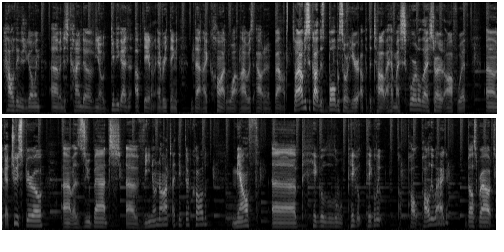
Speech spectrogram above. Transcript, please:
how things are going, um, and just kind of you know give you guys an update on everything that I caught while I was out and about. So I obviously caught this Bulbasaur here up at the top. I have my Squirtle that I started off with. Um, I got two Spearow, um, a Zubat, a Venonat, I think they're called, Meowth, uh, Piggle, Piggle, Pigaloop, Poly Poliwag, Bellsprout.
